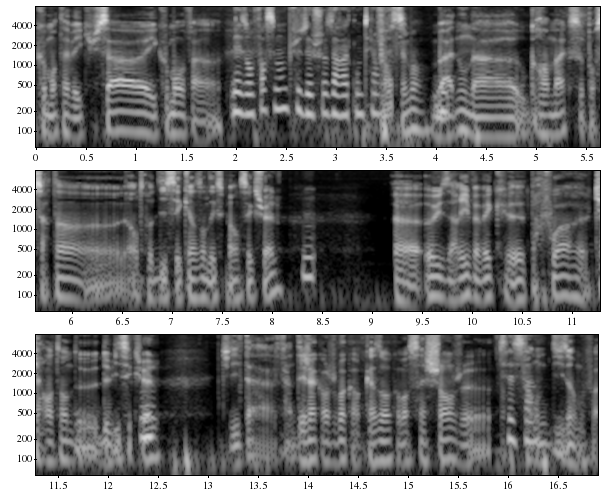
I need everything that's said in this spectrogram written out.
comment t'as vécu ça et comment, enfin, Mais ils ont forcément plus de choses à raconter en fait. forcément. Bah, nous, on a au grand max pour certains euh, entre 10 et 15 ans d'expérience sexuelle. Mm. Euh, eux, ils arrivent avec parfois euh, 40 ans de, de vie sexuelle. Mm. Tu dis, t'as- enfin, déjà, quand je vois qu'en 15 ans, comment ça change, C'est ça. enfin, en 10 ans, enfin,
